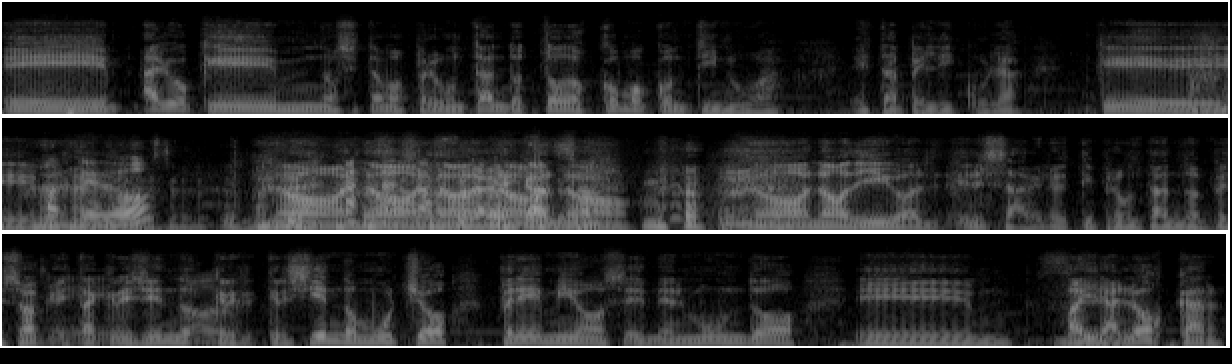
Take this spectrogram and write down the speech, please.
Eh, algo que nos estamos preguntando todos, ¿cómo continúa esta película? ¿Qué... Parte 2. No, no, no, no, no, no, no, digo, él sabe lo que estoy preguntando. Empezó, a, Sí, está creyendo, cre- creciendo mucho, premios en el mundo, eh, va a ir al Oscar.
